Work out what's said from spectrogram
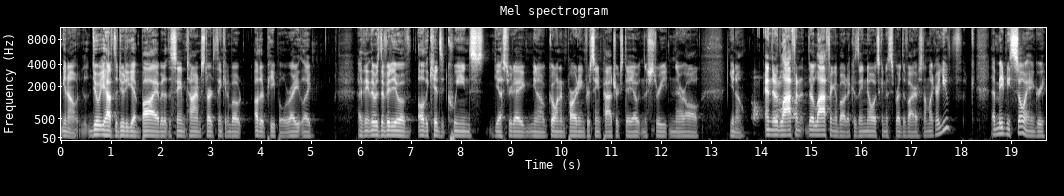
you know, do what you have to do to get by, but at the same time, start thinking about other people, right? Like, I think there was the video of all the kids at Queens yesterday, you know, going and partying for St. Patrick's Day out in the street, and they're all, you know, and they're laughing. They're laughing about it because they know it's going to spread the virus. And I'm like, are you? That made me so angry.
